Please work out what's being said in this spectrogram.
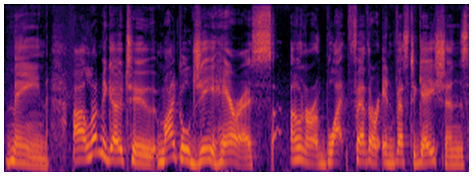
mean? Uh, let me go to Michael G. Harris, owner of Blackfeather Investigations.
